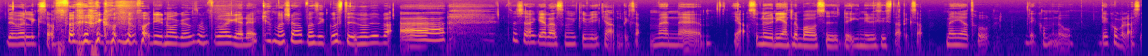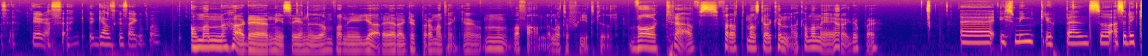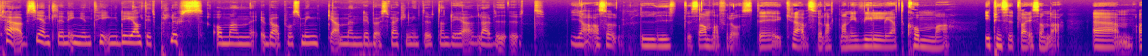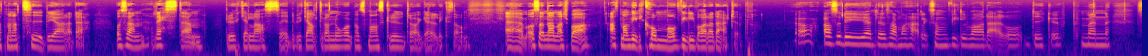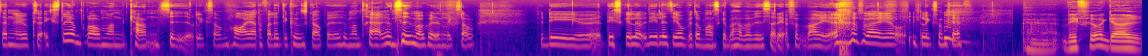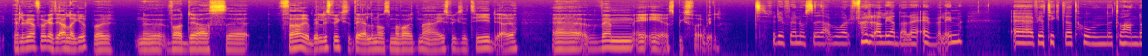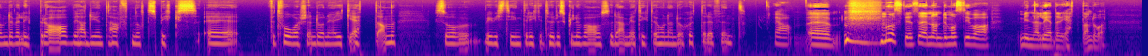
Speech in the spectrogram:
Det var liksom förra gången var det ju någon som frågade kan man köpa sin kostym och vi bara ah, försök gärna så mycket vi kan liksom. Men eh, ja, så nu är det egentligen bara att sy in i det sista liksom. Men jag tror det kommer nog, det kommer lösa sig. Det är jag ganska, ganska säker på. Om man hör det ni säger nu om vad ni gör i era grupper och man tänker, mm, vad fan, det låter skitkul. Vad krävs för att man ska kunna komma med i era grupper? Eh, I sminkgruppen så, alltså det krävs egentligen ingenting. Det är ju alltid ett plus om man är bra på att sminka men det behövs verkligen inte utan det lär vi ut. ja, alltså lite samma för oss. Det krävs väl att man är villig att komma i princip varje söndag. Um, och att man har tid att göra det. Och sen resten brukar lösa sig. Det brukar alltid vara någon som har en skruvdragare liksom. Um, och sen annars bara att man vill komma och vill vara där typ. Ja, alltså det är ju egentligen samma här, liksom vill vara där och dyka upp. Men sen är det också extremt bra om man kan sy och liksom har i alla fall lite kunskaper i hur man trär en symaskin. Liksom. För det är ju det skulle, det är lite jobbigt om man ska behöva visa det för varje, varje liksom träff. Eh, vi frågar, eller vi har frågat i alla grupper nu vad deras eh, förebild i Spyxet är eller någon som har varit med i Spyxet tidigare. Eh, vem är er Spyxförebild? För det får jag nog säga vår förra ledare Evelyn. Eh, för jag tyckte att hon tog hand om det väldigt bra. Vi hade ju inte haft något Spyx eh, för två år sedan då när jag gick i ettan. Så vi visste inte riktigt hur det skulle vara och sådär men jag tyckte hon ändå skötte det fint. Ja, eh, måste jag säga någon, det måste ju vara mina ledare i ettan då.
